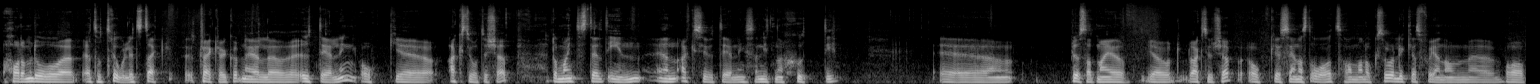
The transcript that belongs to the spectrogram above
har de då ett otroligt track record när det gäller utdelning och eh, aktieåterköp. De har inte ställt in en aktieutdelning sedan 1970. Plus att man gör, gör aktieköp. Och senaste året har man också lyckats få igenom eh, bra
